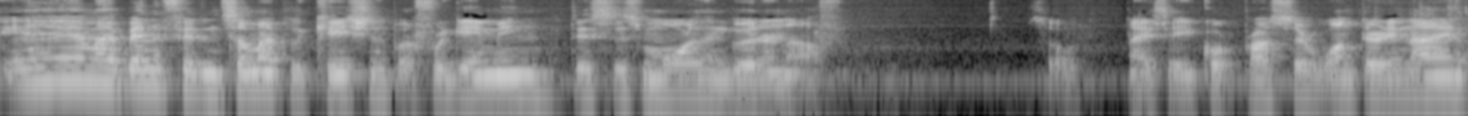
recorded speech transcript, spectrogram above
yeah, it might benefit in some applications, but for gaming, this is more than good enough. So nice 8-core processor, 139.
